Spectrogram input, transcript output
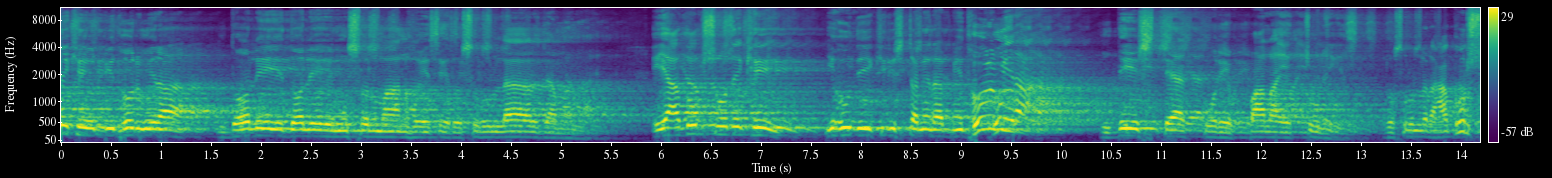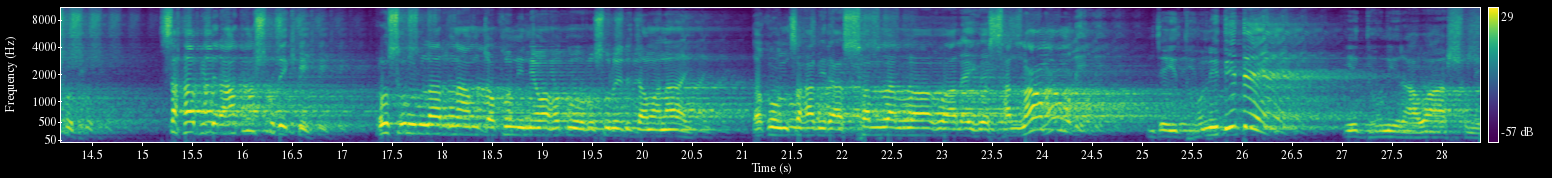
দেখে বিধর্মীরা দলে দলে মুসলমান হয়েছে রসুল্লাহর জামানায়। এই আদর্শ দেখে ইহুদি, খ্রিস্টানেরা, বিধর্মীরা দেশ ত্যাগ করে পালায় চলে গেছে। রসুল্লাহর আদর্শ সাহাবিদের আদর্শ দেখে রসুল্লাহর নাম যখনই নেওয়া হতো রসুলের জামানায়, তখন সাহাবিরা সাল্লাহ আলাইসাল্লাম যেই ধ্বনি দিতে, এই ধ্বনির আওয়াজ শুনে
